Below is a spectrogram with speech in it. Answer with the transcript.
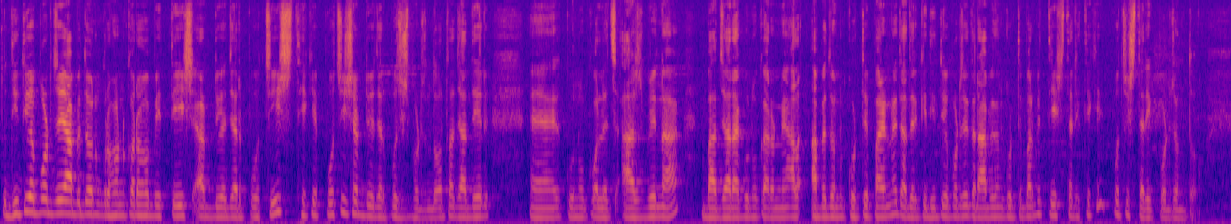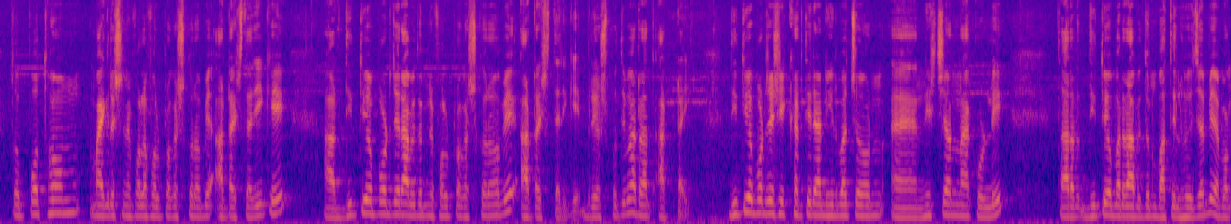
তো দ্বিতীয় পর্যায়ে আবেদন গ্রহণ করা হবে তেইশ আট দুই থেকে পঁচিশ আট দুই পর্যন্ত। অর্থাৎ যাদের কোনো কলেজ আসবে না বা যারা কোনো কারণে আবেদন করতে পারে না তাদেরকে দ্বিতীয় পর্যায়ে তারা আবেদন করতে পারবে তেইশ তারিখ থেকে পঁচিশ তারিখ পর্যন্ত। তো প্রথম মাইগ্রেশনের ফলাফল প্রকাশ করা হবে আঠাশ তারিখে আর দ্বিতীয় পর্যায়ের আবেদনের ফল প্রকাশ করা হবে আঠাশ তারিখে বৃহস্পতিবার রাত আটটায়। দ্বিতীয় পর্যায়ে শিক্ষার্থীরা নির্বাচন আহ, নিশ্চয়ন না করলে তার দ্বিতীয়বার আবেদন বাতিল হয়ে যাবে এবং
